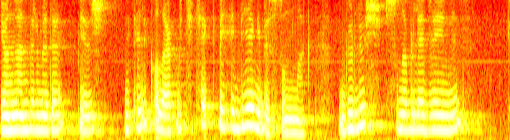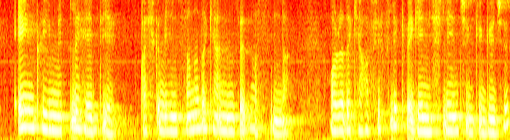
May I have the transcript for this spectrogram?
yönlendirmede bir nitelik olarak bir çiçek, bir hediye gibi sunmak, gülüş sunabileceğiniz en kıymetli hediye. Başka bir insana da kendinize de aslında. Oradaki hafiflik ve genişliğin çünkü gücü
